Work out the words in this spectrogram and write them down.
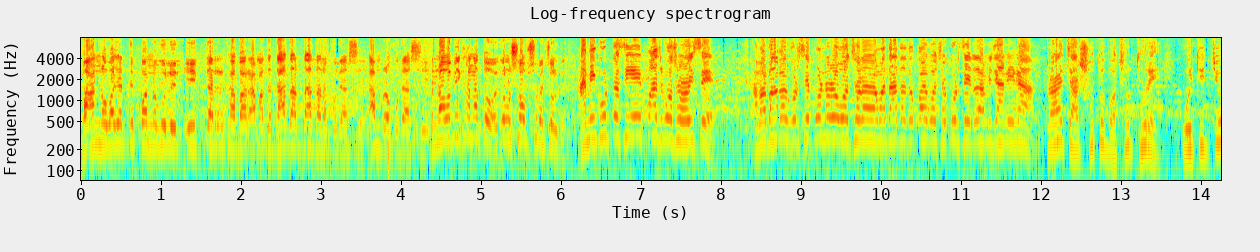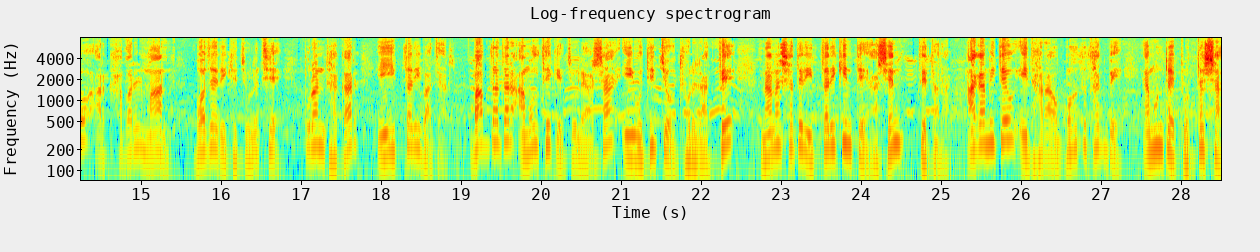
বান্ন বাজার তেপ্পান্ন গুলির ইফতারের খাবার আমাদের দাদার দাদারা করে আসে আমরা করে আসি। নবাবী খানা তো এগুলো সবসময় চলবে। আমি করতেছি এই পাঁচ বছর হয়েছে আমার বাবা করছে পনেরো বছর আর আমার দাদা তো কয় বছর করছে এটা আমি জানি না। প্রায় চারশত বছর ধরে ঐতিহ্য আর খাবারের মান বজায় রেখে চলেছে পুরান ঢাকার এই ইফতারি বাজার। বাপদাদার আমল থেকে চলে আসা এই ঐতিহ্য ধরে রাখতে নানা স্বাদের ইফতারি কিনতে আসেন ক্রেতারা। আগামীতেও এই ধারা অব্যাহত থাকবে এমনটাই প্রত্যাশা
